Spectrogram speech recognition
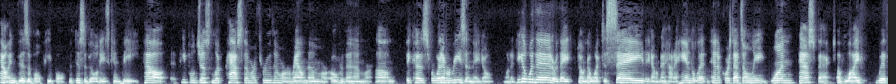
how invisible people with disabilities can be, how people just look past them or through them or around them or over them, or um, because for whatever reason they don't want to deal with it or they don't know what to say, they don't know how to handle it. And of course, that's only one aspect of life with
